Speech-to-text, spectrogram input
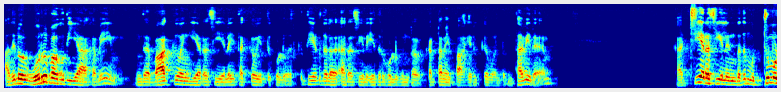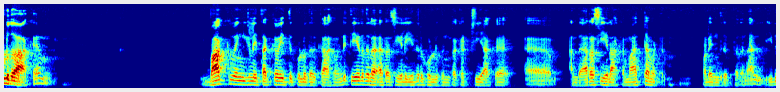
அதில் ஒரு ஒரு பகுதியாகவே இந்த வாக்கு வங்கி அரசியலை தக்க வைத்துக் கொள்வதற்கு தேர்தல் அரசியலை எதிர்கொள்கின்ற கட்டமைப்பாக இருக்க வேண்டும் தவிர கட்சி அரசியல் என்பது முற்றுமுழுதாக வாக்கு வங்கிகளை தக்க வைத்துக் கொள்வதற்காக வேண்டி தேர்தல் அரசியலை எதிர்கொள்கின்ற கட்சியாக அந்த அரசியலாக மாற்றம் அடைந்திருப்பதனால் இது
